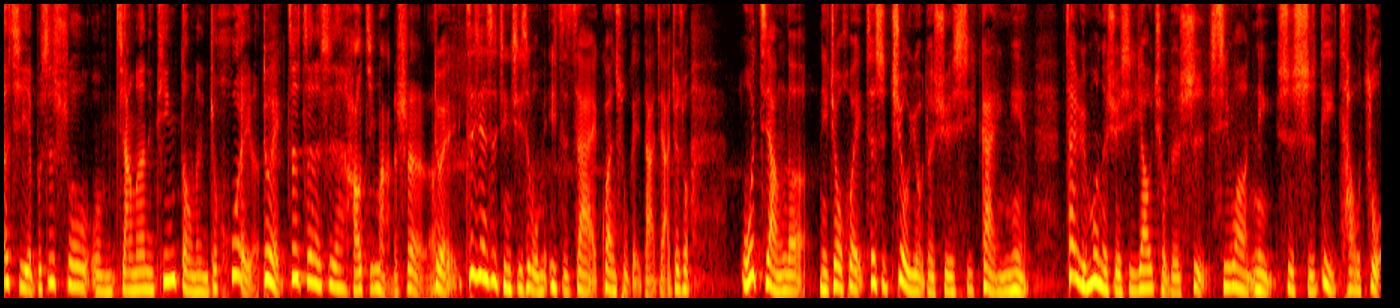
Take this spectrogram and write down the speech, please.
而且也不是说我们讲了，你听懂了，你就会了。对，这真的是好几码的事儿了。对，这件事情其实我们一直在灌输给大家，就是说我讲了你就会，这是旧有的学习概念。在云梦的学习要求的是，希望你是实地操作，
